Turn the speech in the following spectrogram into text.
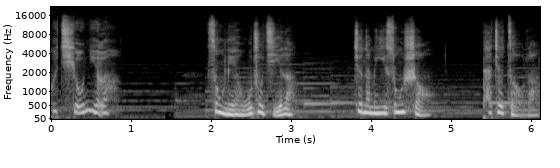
我求你了。”宋脸无助极了，就那么一松手，他就走了。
